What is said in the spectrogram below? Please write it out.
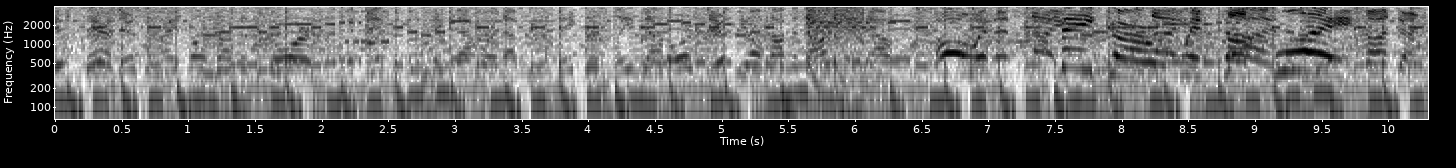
is there. There's a nice ult on the score. And Men's going to pick that one up. Faker laid down orbs. There's the ult on the Nagne now. Oh, and a nice Faker nice with the plays on the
